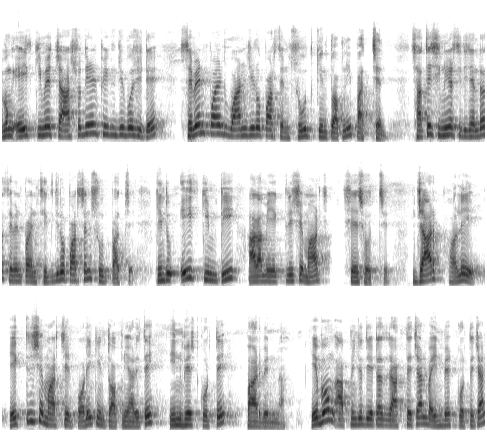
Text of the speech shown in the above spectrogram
এবং এই স্কিমে চারশো দিনের ফিক্সড ডিপোজিটে seven point one zero percent সুদ কিন্তু আপনি পাচ্ছেন। সাথে সিনিয়র সিটিজেনরা seven point six zero percent সুদ পাচ্ছে। কিন্তু এই স্কিমটি আগামী একত্রিশে মার্চ শেষ হচ্ছে। যার ফলে একত্রিশে মার্চের পরে কিন্তু আপনি আর এতে ইনভেস্ট করতে পারবেন না। এবং আপনি যদি এটা রাখতে চান বা ইনভেস্ট করতে চান,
